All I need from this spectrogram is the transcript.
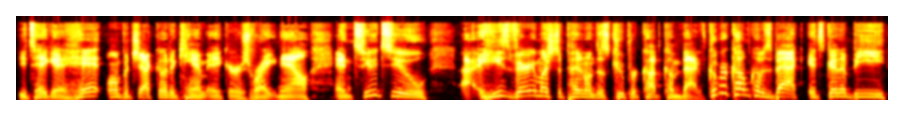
you take a hit on Pacheco to Cam Akers right now, and Tutu, uh, he's very much dependent on does Cooper Kupp come back. If Cooper Kupp comes back, it's going to be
